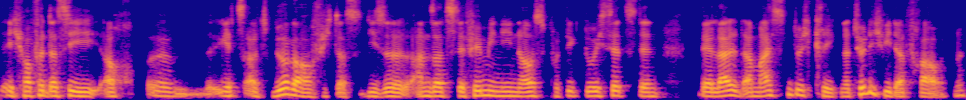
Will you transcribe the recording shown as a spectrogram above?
ich hoffe, dass sie auch ähm, jetzt als Bürger hoffe ich, dass dieser Ansatz der femininen Außenpolitik durchsetzt, denn wer leidet am meisten durch Krieg? Natürlich wieder Frauen. Ne?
